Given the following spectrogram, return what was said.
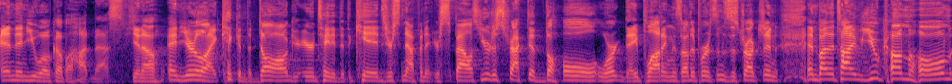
And then you woke up a hot mess, you know? And you're like kicking the dog, you're irritated at the kids, you're snapping at your spouse, you're distracted the whole workday plotting this other person's destruction. And by the time you come home,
